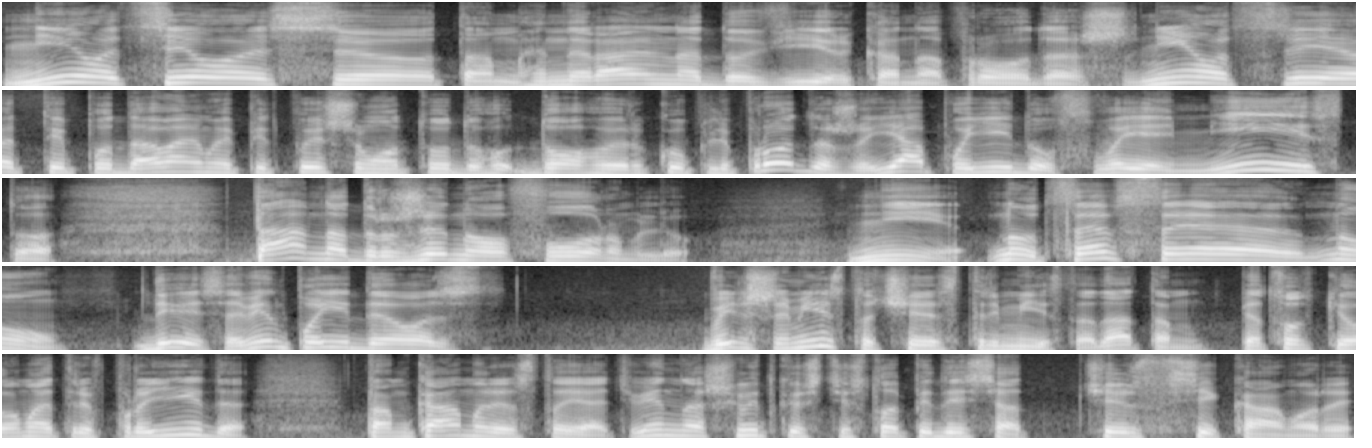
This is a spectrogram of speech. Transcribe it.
Ні оці ось е, там генеральна довірка на продаж, ні оці, типу, давай ми підпишемо тут договір куплі-продажу, я поїду в своє місто, там на дружину оформлю. Ні, ну це все, ну, дивіться, він поїде ось в інше місто через три міста, да, там 500 кілометрів проїде, там камери стоять, він на швидкості 150 через всі камери.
